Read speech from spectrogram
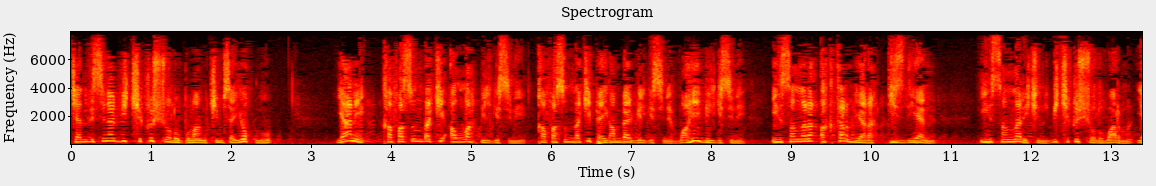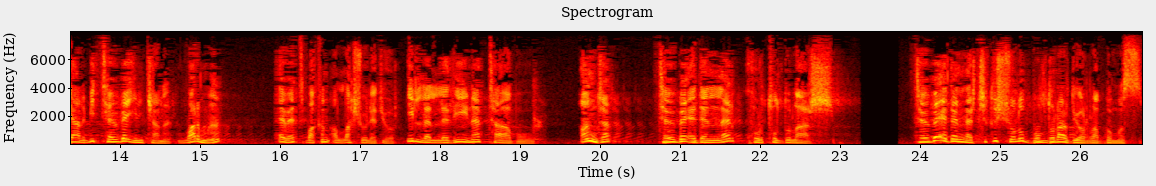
kendisine bir çıkış yolu bulan kimse yok mu? Yani kafasındaki Allah bilgisini, kafasındaki peygamber bilgisini, vahiy bilgisini insanlara aktarmayarak gizleyen insanlar için bir çıkış yolu var mı? Yani bir tevbe imkanı var mı? Evet bakın Allah şöyle diyor. İllellezine tabu. Ancak tevbe edenler kurtuldular. Tevbe edenler çıkış yolu buldular diyor Rabbimiz.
